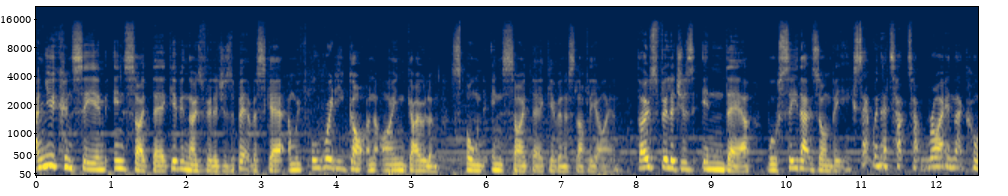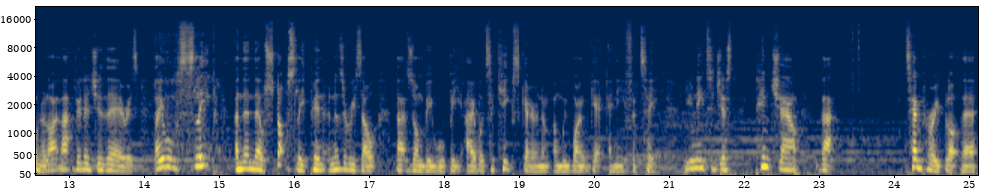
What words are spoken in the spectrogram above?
And you can see him inside there giving those villagers a bit of a scare and we've already got an iron golem spawned inside there giving us lovely iron. Those villagers in there will see that zombie except when they're tucked up right in that corner like that villager there is. They will sleep and then they'll stop sleeping and as a result that zombie will be able to keep scaring them and we won't get any fatigue. You need to just pinch out that temporary block there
